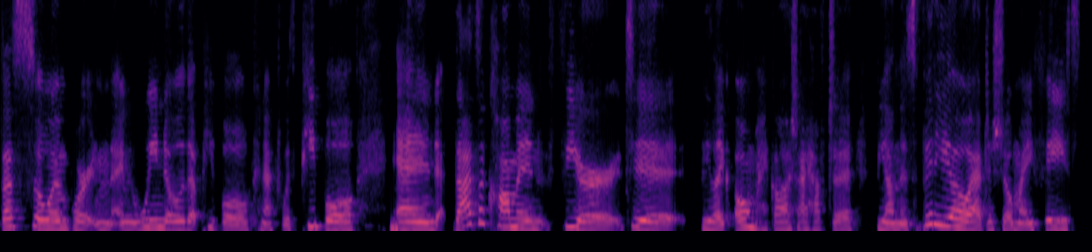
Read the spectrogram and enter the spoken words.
That's so important. I mean, we know that people connect with people, mm-hmm. and that's a common fear to be like, oh my gosh, I have to be on this video, I have to show my face.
